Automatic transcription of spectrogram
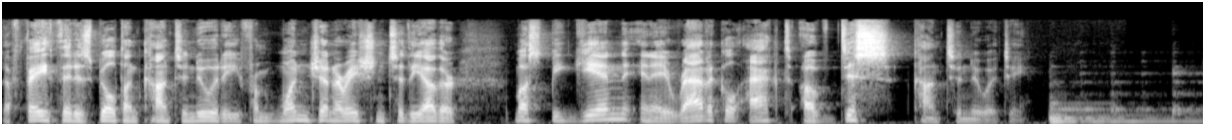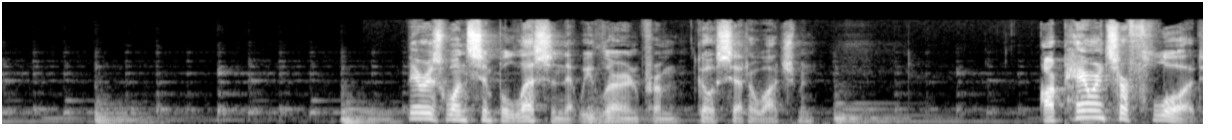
A faith that is built on continuity from one generation to the other must begin in a radical act of discontinuity. There is one simple lesson that we learn from Go Set a Watchman. Our parents are flawed,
